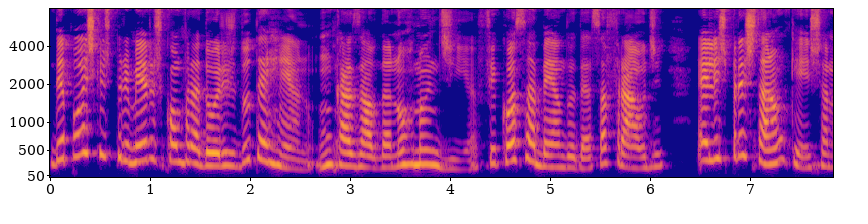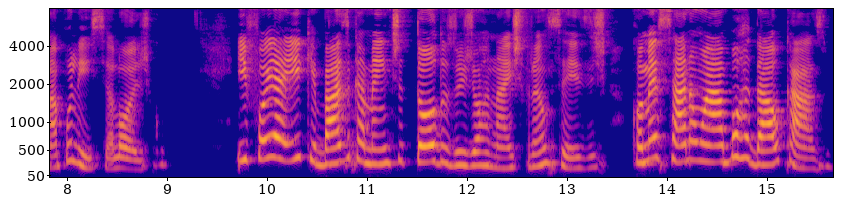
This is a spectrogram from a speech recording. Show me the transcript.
Depois que os primeiros compradores do terreno, um casal da Normandia, ficou sabendo dessa fraude, eles prestaram queixa na polícia, lógico. E foi aí que basicamente todos os jornais franceses começaram a abordar o caso,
